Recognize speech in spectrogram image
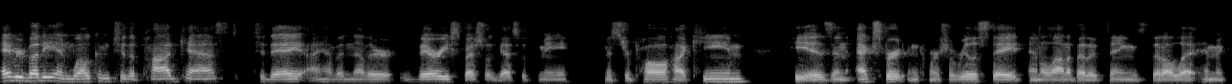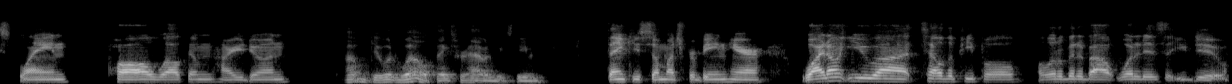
Hey, everybody, and welcome to the podcast. Today, I have another very special guest with me, Mr. Paul Hakim. He is an expert in commercial real estate and a lot of other things that I'll let him explain. Paul, welcome. How are you doing? I'm doing well. Thanks for having me, Stephen. Thank you so much for being here. Why don't you uh, tell the people a little bit about what it is that you do?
